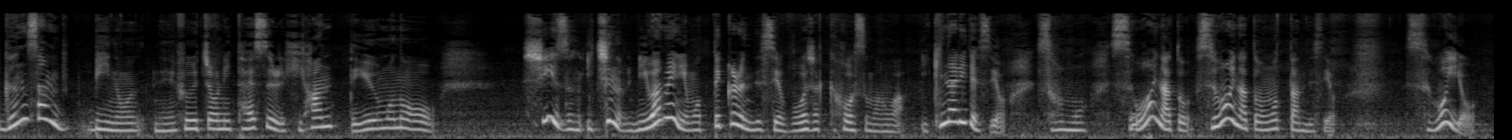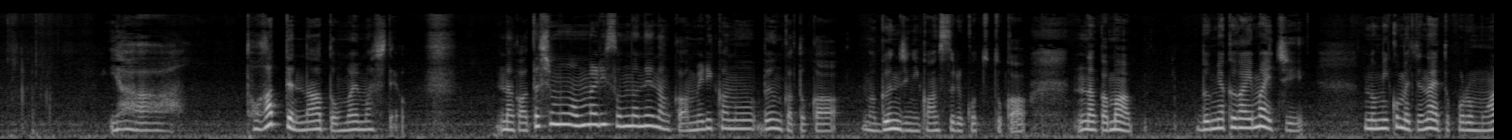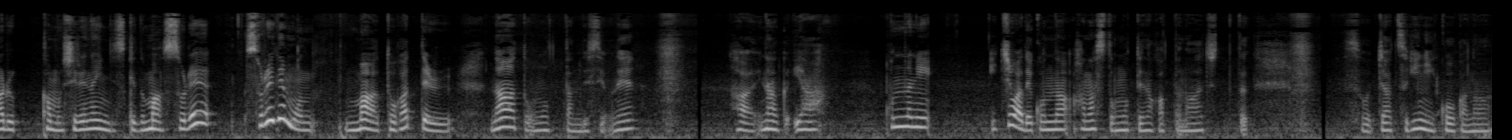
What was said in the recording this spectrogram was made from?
軍賛美のね風潮に対する批判っていうものをシーズン1の2話目に持ってくるんですよ、ボージャック・ホースマンは。いきなりですよ。そう、もう、すごいなと、すごいなと思ったんですよ。すごいよ。いやー、尖ってんなと思いましたよ。なんか私もあんまりそんなねなんかアメリカの文化とか、まあ、軍事に関することとかなんかまあ文脈がいまいち飲み込めてないところもあるかもしれないんですけどまあそれそれでもまあ尖ってるなと思ったんですよね。はい。なんかいやこんなに1話でこんな話すと思ってなかったな。ちょっとそうじゃあ次に行こうかな。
